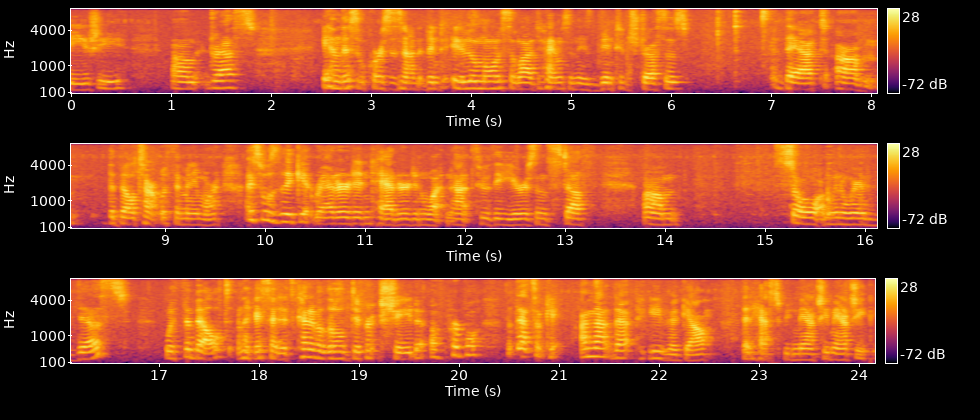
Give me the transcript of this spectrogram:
beigey um, dress. And this, of course, is not a vintage, you'll notice a lot of times in these vintage dresses that um, the belts aren't with them anymore. I suppose they get rattered and tattered and whatnot through the years and stuff. Um, so I'm going to wear this with the belt. And like I said, it's kind of a little different shade of purple, but that's okay. I'm not that picky of a gal that has to be matchy-matchy.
